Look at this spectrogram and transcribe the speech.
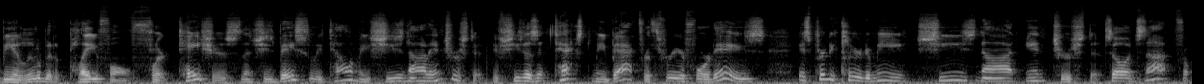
be a little bit playful flirtatious, then she's basically telling me she's not interested. If she doesn't text me back for three or four days, it's pretty clear to me she's not interested. So it's not from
